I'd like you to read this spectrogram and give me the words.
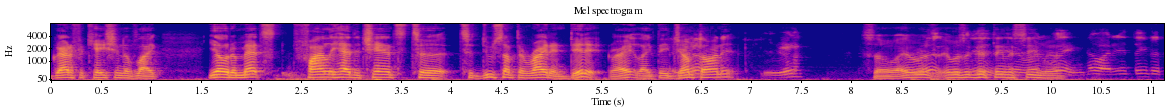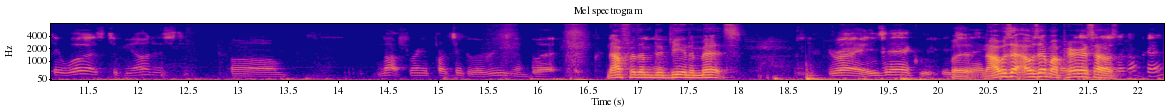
gratification of like, yo, the Mets finally had the chance to to do something right and did it right. Like they jumped Yeah. on it, yeah. so it was Yeah, it was a good yeah, thing yeah, to see, right man. away. No, I didn't think that there was, to be honest. Um, not for any particular reason, but Not for them to be in the Mets. Right, exactly. But exactly. I was at I was at my And parents' I was house. like, okay,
